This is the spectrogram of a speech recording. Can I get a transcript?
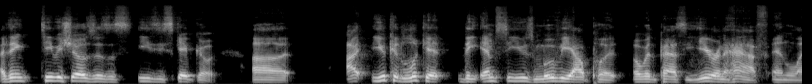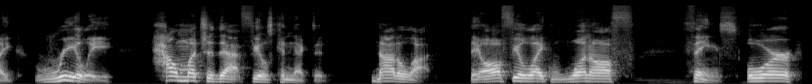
i think tv shows is an easy scapegoat uh I, you could look at the MCU's movie output over the past year and a half and like really how much of that feels connected? Not a lot. They all feel like one-off things or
